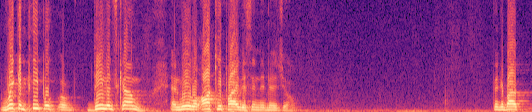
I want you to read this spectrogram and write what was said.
wicked people, or demons come, and we will occupy this individual. Think about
